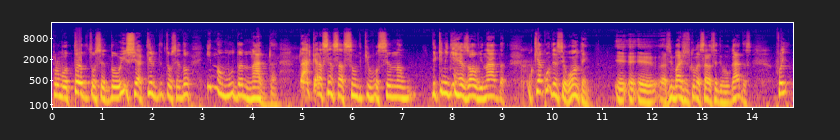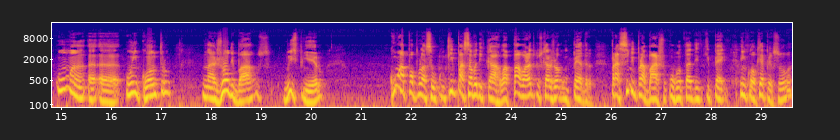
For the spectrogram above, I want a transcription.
promotor de torcedor, isso e aquilo de torcedor, e não muda nada. Dá aquela sensação de que você não. de que ninguém resolve nada. O que aconteceu ontem, eh, eh, eh, as imagens começaram a ser divulgadas, foi uma, uh, uh, um encontro na João de Barros, no Espinheiro, com a população, com quem passava de carro, apavorado que os caras jogam pedra para cima e para baixo, com vontade de que pegue em qualquer pessoa,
